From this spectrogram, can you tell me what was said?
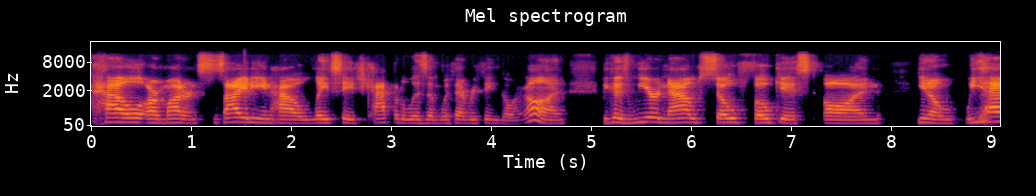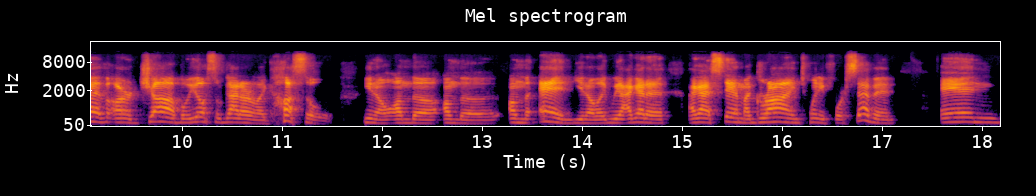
how our modern society and how late stage capitalism with everything going on because we are now so focused on you know we have our job but we also got our like hustle you know on the on the on the end you know like we i gotta i gotta stay on my grind 24 7 and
